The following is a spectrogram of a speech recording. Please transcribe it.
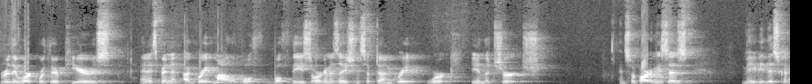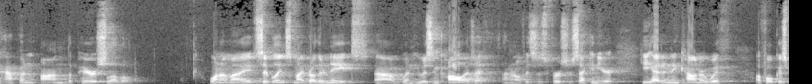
really work with their peers, and it's been a great model. Both, both these organizations have done great work in the church. And so part of me says, maybe this could happen on the parish level. One of my siblings, my brother Nate, uh, when he was in college, I, I don't know if it's his first or second year, he had an encounter with a focus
